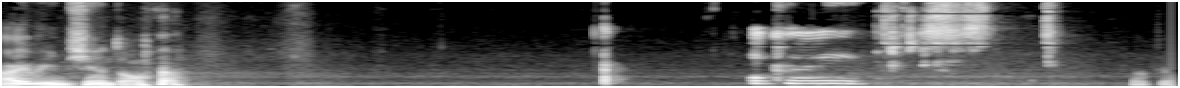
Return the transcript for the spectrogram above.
阿玉，你听得懂吗 还可以。 ？OK。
